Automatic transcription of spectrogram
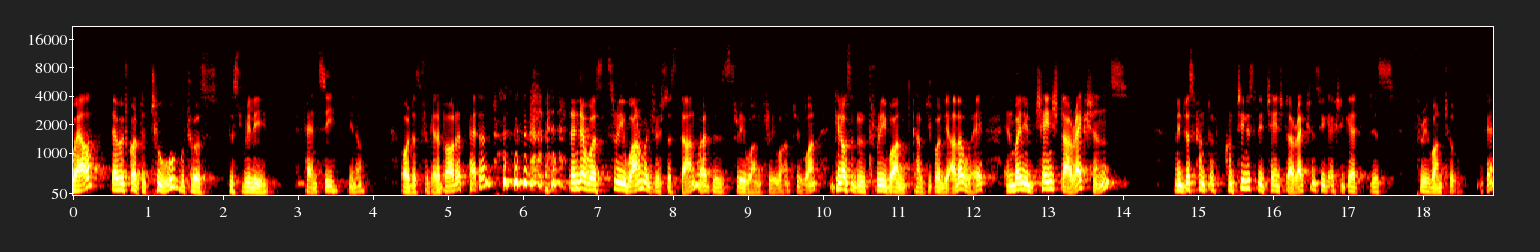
well, then we've got the two, which was this really fancy, you know, or just forget about it pattern. then there was 3 1, which was just done, right? This is 3 1, 3 1, 3 1. You can also do 3 1, kind of going the other way. And when you change directions, when you just continuously change directions, you actually get this 3 1 2. Okay?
